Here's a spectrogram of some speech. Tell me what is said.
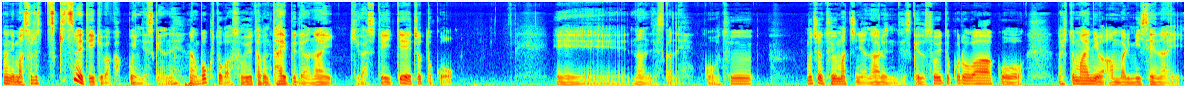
なんでまあそれ突き詰めていけばかっこいいんですけどね。なんか僕とかそういう多分タイプではない気がしていて、ちょっとこう、えー、なんですかね。こう、トゥー、もちろんトゥーマッチにはなるんですけど、そういうところは、こう、まあ、人前にはあんまり見せない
